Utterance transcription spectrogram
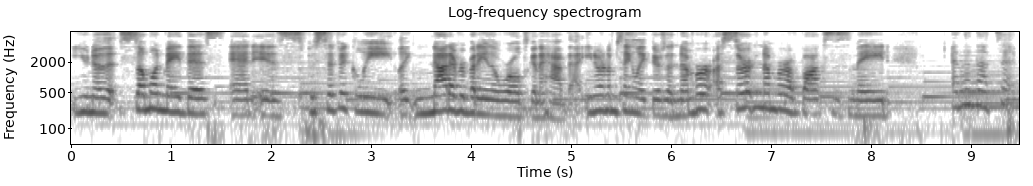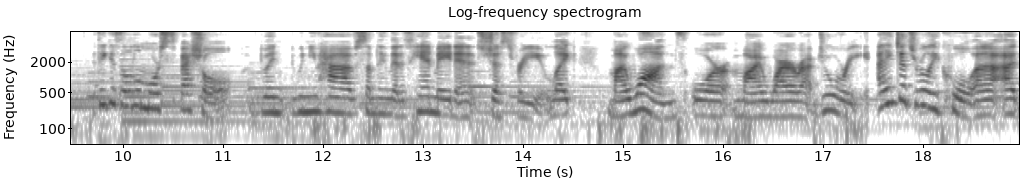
you know that someone made this and is specifically like not everybody in the world's gonna have that. You know what I'm saying? Like there's a number, a certain number of boxes made, and then that's it I think it's a little more special when when you have something that is handmade and it's just for you, like my wands or my wire wrap jewelry. I think that's really cool, and I, I,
